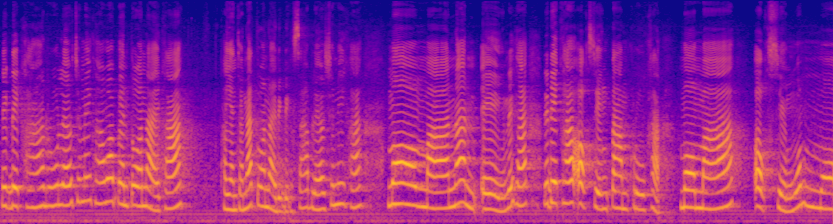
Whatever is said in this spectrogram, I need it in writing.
เด็กๆคะรู้แล้วใช่ไหมคะว่าเป็นตัวไหนคะพยัญชนะตัวไหนเด็ก ๆ ทราบแล้วใช่ไหมคะมอมานั่นเองนะคะเด็กๆคะออกเสียงตามครูค่ะ มอมาออกเสียงว่ามอ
